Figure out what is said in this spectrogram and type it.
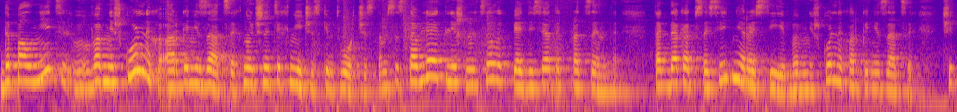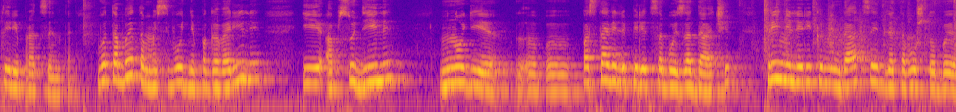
Дополнительно во внешкольных организациях научно-техническим творчеством составляет лишь 0,5%, тогда как в соседней России во внешкольных организациях 4%. Вот об этом мы сегодня поговорили и обсудили. Многие э, э, поставили перед собой задачи, приняли рекомендации для того, чтобы э,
